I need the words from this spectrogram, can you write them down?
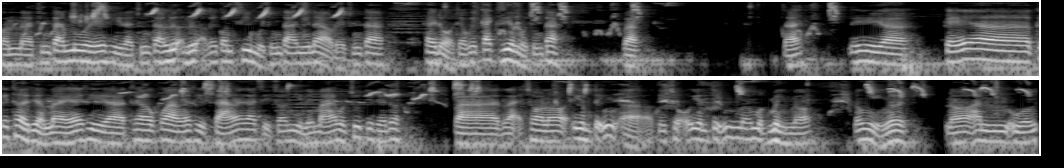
Còn ờ, chúng ta nuôi ấy, thì là chúng ta lựa lựa cái con chim của chúng ta như nào để chúng ta thay đổi theo cái cách riêng của chúng ta. Và đấy thì cái cái thời điểm này ấy thì theo quang ấy thì sáng ra chỉ cho nhìn thấy mái một chút như thế thôi. Và lại cho nó yên tĩnh ở cái chỗ yên tĩnh nó một mình nó nó nghỉ ngơi nó ăn uống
